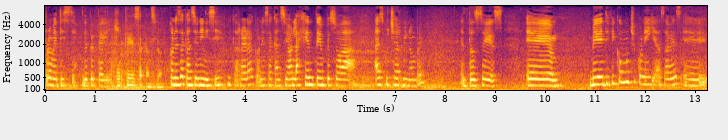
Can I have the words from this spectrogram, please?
Prometiste, de Pepe Aguilar. ¿Por qué esa canción? Con esa canción inicié mi carrera, con esa canción la gente empezó a, a escuchar mi nombre. Entonces, eh, me identifico mucho con ella, ¿sabes? Eh,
